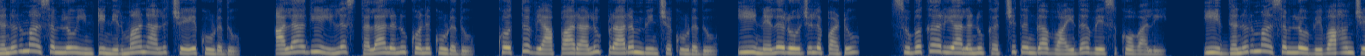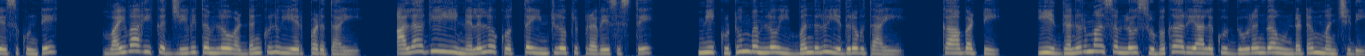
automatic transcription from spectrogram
ధనుర్మాసంలో ఇంటి నిర్మాణాలు చేయకూడదు. అలాగే ఇళ్ళ స్థలాలను కొనకూడదు. కొత్త వ్యాపారాలు ప్రారంభించకూడదు. ఈ నెల రోజులపాటు శుభకార్యాలను ఖచ్చితంగా వాయిదా వేసుకోవాలి. ఈ ధనుర్మాసంలో వివాహం చేసుకుంటే వైవాహిక జీవితంలో అడ్డంకులు ఏర్పడతాయి. అలాగే ఈ నెలలో కొత్త ఇంట్లోకి ప్రవేశిస్తే మీ కుటుంబంలో ఇబ్బందులు ఎదురవుతాయి. కాబట్టి ఈ ధనుర్మాసంలో శుభకార్యాలకు దూరంగా ఉండటం మంచిది.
